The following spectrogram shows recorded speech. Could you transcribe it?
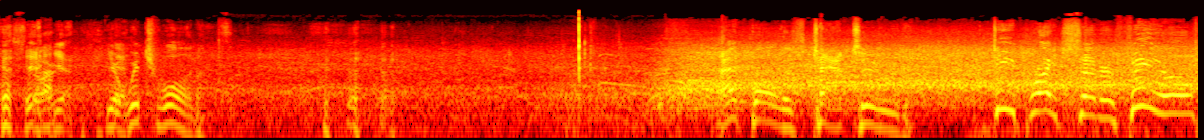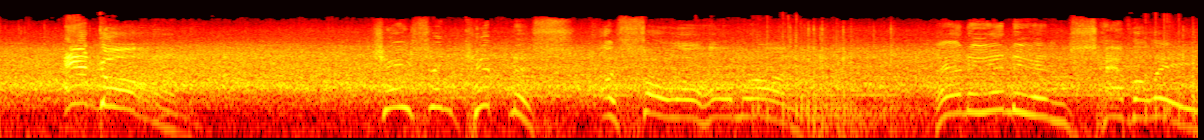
yeah, yeah, which one? that ball is tattooed. Deep right center field and gone. Jason Kipnis, a solo home run. And the Indians have the lead.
